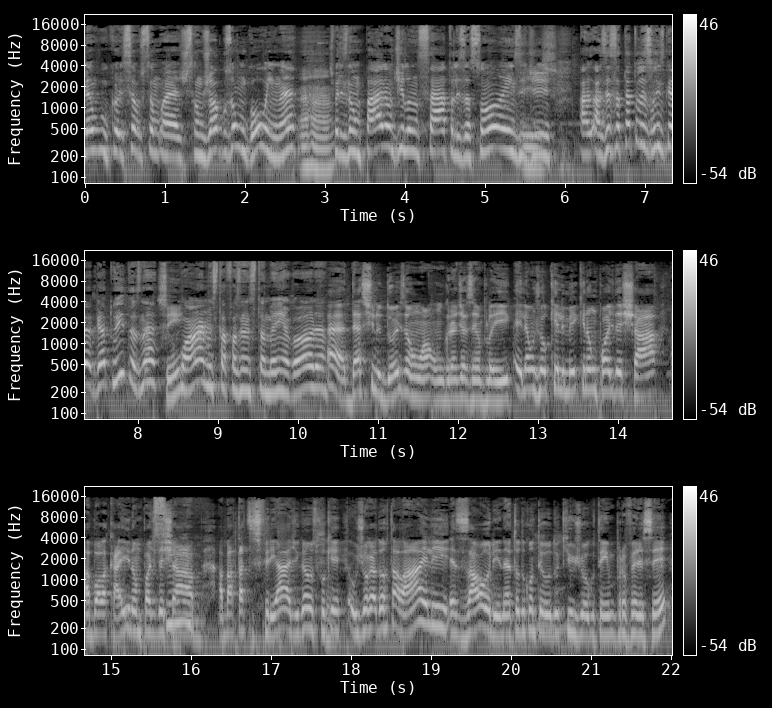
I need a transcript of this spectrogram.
É São, são, é, são jogos ongoing, né? Aham. Tipo, eles não param de lançar atualizações e de. A- Às vezes até atualizações gra- gratuitas, né? Sim. O ARMS tá fazendo isso também agora. É, Destiny 2 é um, um grande exemplo aí. Ele é um jogo que ele meio que não pode deixar a bola cair, não pode deixar a, a batata esfriar, digamos, porque o jogador tá lá, ele exaure, né, todo o conteúdo que o jogo tem pra oferecer,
